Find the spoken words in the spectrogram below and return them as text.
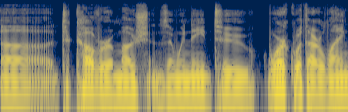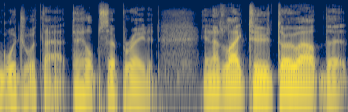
uh, to cover emotions, and we need to work with our language with that to help separate it. And I'd like to throw out that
